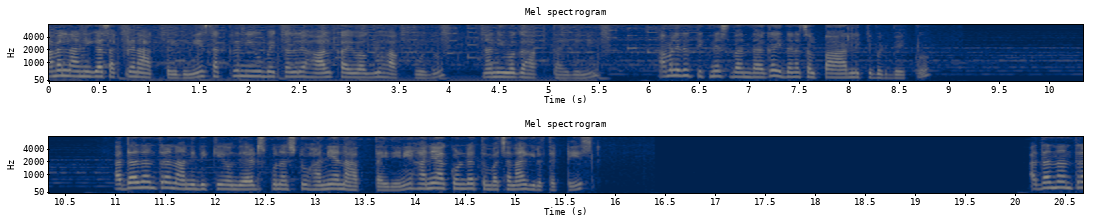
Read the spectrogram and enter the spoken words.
ಆಮೇಲೆ ನಾನೀಗ ಸಕ್ಕರೆನ ಹಾಕ್ತಾ ಇದ್ದೀನಿ. ಸಕ್ಕರೆ ನೀವು ಬೇಕಾದರೆ ಹಾಲು ಕಾಯುವಾಗಲೂ ಹಾಕ್ಬೋದು. ನಾನು ಇವಾಗ ಹಾಕ್ತಾ ಇದ್ದೀನಿ. ಆಮೇಲೆ ಇದು ತಿಕ್ನೆಸ್ ಬಂದಾಗ ಇದನ್ನು ಸ್ವಲ್ಪ ಆರಲಿಕ್ಕೆ ಬಿಡಬೇಕು. ಅದಾದ ನಂತರ ನಾನು ಇದಕ್ಕೆ ಒಂದು ಎರಡು ಸ್ಪೂನಷ್ಟು ಹನಿಯನ್ನು ಹಾಕ್ತಾ ಇದ್ದೀನಿ. ಹನಿ ಹಾಕ್ಕೊಂಡ್ರೆ ತುಂಬ ಚೆನ್ನಾಗಿರುತ್ತೆ ಟೇಸ್ಟ್ ಅದಾದ ನಂತರ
